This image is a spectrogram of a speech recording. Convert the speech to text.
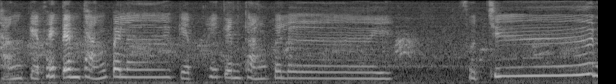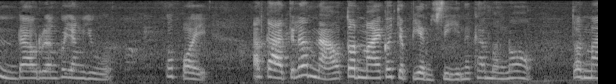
ถังเก็บให้เต็มถังไปเลย เก็บให้เต็มถังไปเลย สดชื่น ดาวเรืองก็ยังอยู่ ก็ปล่อย อากาศจะเริ่มหนาวต้นไม้ก็จะเปลี่ยนสีนะคะ เมืองนอก ต้นไม้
